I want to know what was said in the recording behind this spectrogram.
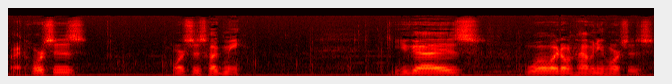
Alright, horses. Horses, hug me. You guys Whoa, I don't have any horses.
